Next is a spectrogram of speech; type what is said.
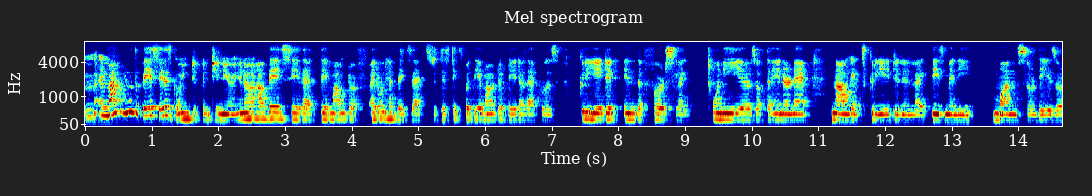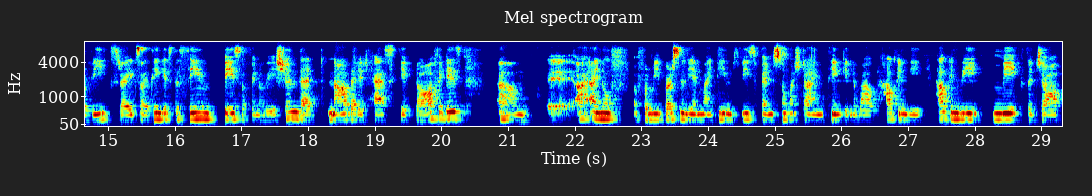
Mm, in my view, the pace is going to continue. You know how they say that the amount of, I don't have the exact statistics, but the amount of data that was created in the first like 20 years of the internet now gets created in like these many months or days or weeks, right? So I think it's the same pace of innovation that now that it has kicked off, it is. Um, eh, I, I know f- for me personally and my teams, we spend so much time thinking about how can we how can we make the job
